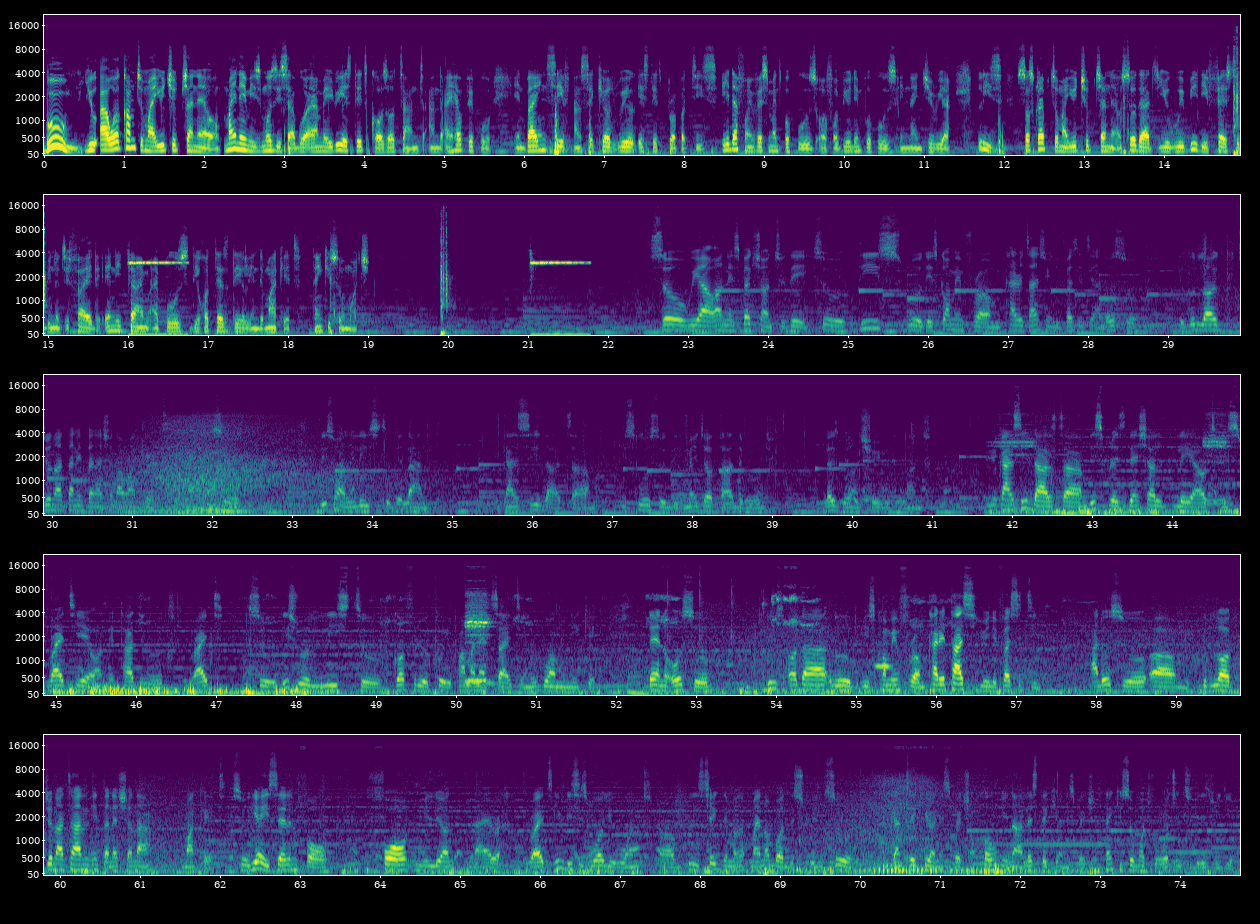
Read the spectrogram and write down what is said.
Boom! You are welcome to my YouTube channel. My name is Moses Agbo. I am a real estate consultant and I help people in buying safe and secure real estate properties, either for investment purpose or for building purpose in Nigeria. Please subscribe to my YouTube channel so that you will be the first to be notified anytime I post the hottest deal in the market. Thank you so much. So we are on inspection today. So this road is coming from Caritas University and also the Goodluck Jonathan International Market. So this one leads to the land. You can see that um, it's close to the major third road. Let's go and show you the land. You can see that um, this presidential layout is right here on the third road, right? So this road leads to Godfrey Okoye permanent site in Ugwuamunike. Then also this other road is coming from Caritas University and also um, the log Jonathan International Market. So here is selling for four million naira. Right? If this is what you want, um, please check the, my number on the screen so we can take you on inspection. Call me now. Let's take you on inspection. Thank you so much for watching today's video.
